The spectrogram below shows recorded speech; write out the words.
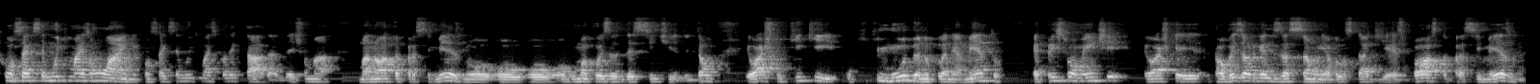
que consegue ser muito mais online, consegue ser muito mais conectada, deixa uma, uma nota para si mesmo ou, ou, ou, alguma coisa desse sentido. Então, eu acho que o que, que, o que, que muda no planeamento é principalmente, eu acho que talvez a organização e a velocidade de resposta para si mesmo,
